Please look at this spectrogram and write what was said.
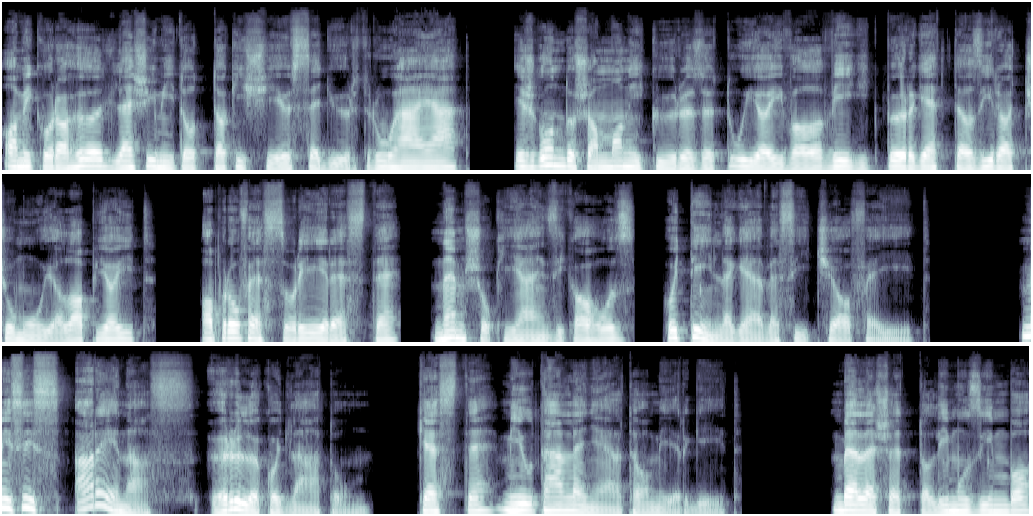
Amikor a hölgy lesimította kisé összegyűrt ruháját, és gondosan manikűrözött ujjaival végig pörgette az irat csomója lapjait, a professzor érezte, nem sok hiányzik ahhoz, hogy tényleg elveszítse a fejét. Mrs. Arenas, örülök, hogy látom, kezdte, miután lenyelte a mérgét. Belesett a limuzinba,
